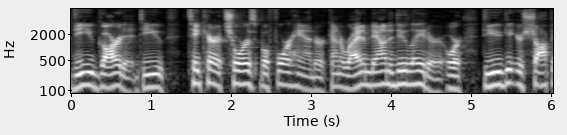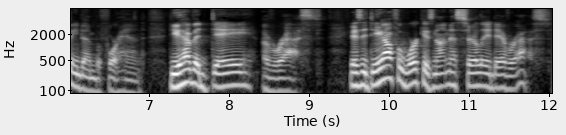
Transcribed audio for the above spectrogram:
Do you guard it? Do you take care of chores beforehand or kind of write them down to do later? Or do you get your shopping done beforehand? Do you have a day of rest? Because a day off of work is not necessarily a day of rest.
